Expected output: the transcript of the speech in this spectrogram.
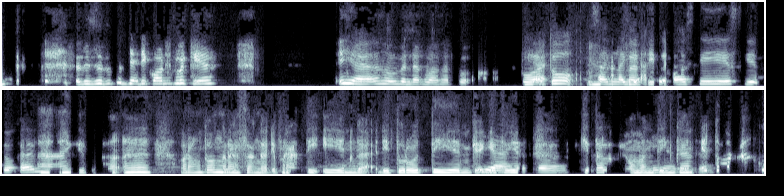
dari situ tuh jadi konflik ya Iya, benar banget tuh. tua tuh misalnya lagi aktif OSIS gitu kan. ah gitu eh, orang tua ngerasa nggak diperhatiin nggak diturutin kayak Iya, gitu ya betul. kita lebih Iya, mementingkan betul. itu kan aku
